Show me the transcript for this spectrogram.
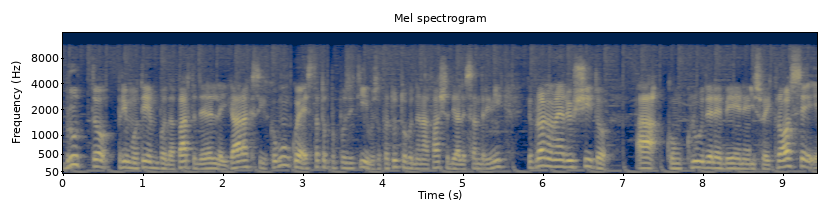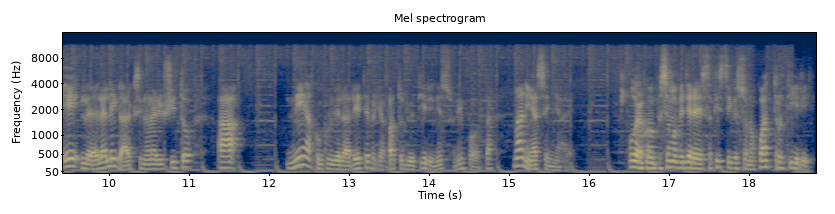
brutto primo tempo da parte dell'LA Galaxy che comunque è stato propositivo, soprattutto con una fascia di Alessandrini che però non è riuscito a concludere bene i suoi cross e l'LA Galaxy non è riuscito a né a concludere la rete perché ha fatto due tiri, nessuno importa, ma né a segnare. Ora come possiamo vedere le statistiche sono 4 tiri,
